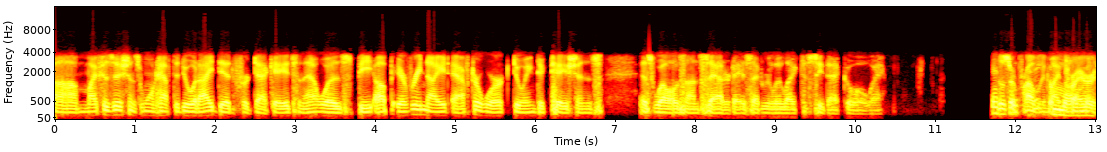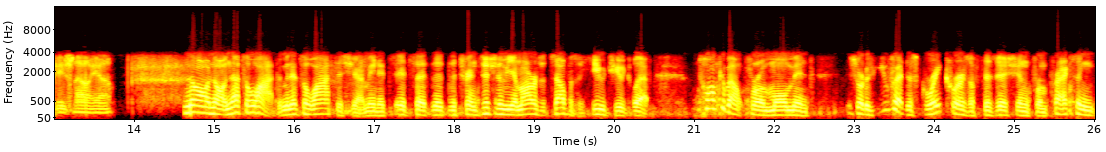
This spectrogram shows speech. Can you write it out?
um, my physicians won't have to do what I did for decades, and that was be up every night after work doing dictations as well as on Saturdays. I'd really like to see that go away. Those are probably my priorities now, yeah. No, no, and that's a lot. I mean, it's a lot this year. I mean, it's it's a, the the transition of EMRs itself is a huge, huge lift. Talk about for a moment, sort of, you've had this great career as a physician, from practicing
